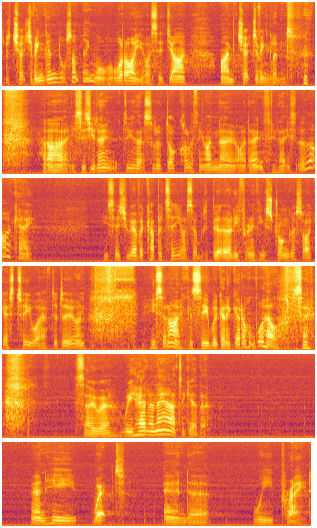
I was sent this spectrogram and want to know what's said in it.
sort of Church of England or something? Or what are you? I said, Yeah, I'm Church of England. uh, he says, You don't do that sort of dog collar thing? I know, I don't do that. He says, Oh, okay. He says, Should we have a cup of tea? I said, It was a bit early for anything stronger, so I guess tea will have to do. And he said, oh, I can see we're going to get on well. So, so uh, we had an hour together. And he wept, and uh, we prayed.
